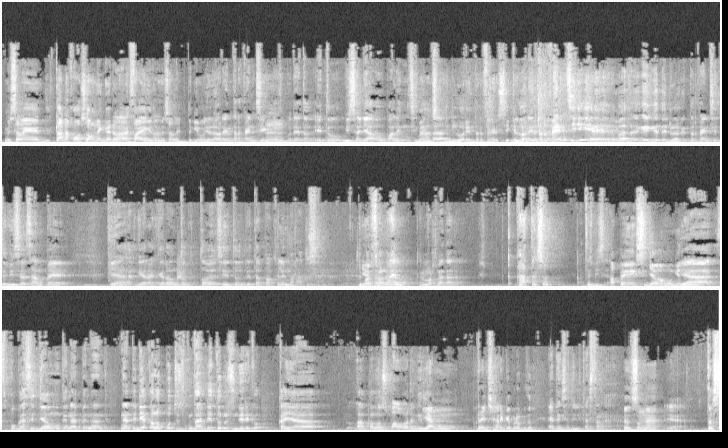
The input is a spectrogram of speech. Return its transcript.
misalnya di tanah kosong nih nggak ada Ah, wifi gitu ah. misalnya, itu di gimana? luar intervensi gitu sebutnya itu itu bisa jauh paling sekitar Bahasanya di luar intervensi. di luar intervensi iya bahasanya kayak gitu di luar intervensi itu bisa sampai ya kira-kira untuk toys itu kita pakai 500 an 500 ya, kalau apaan? jauh 500 meter Ke atas tuh. atas bisa Apa yang sejauh mungkin? ya pokoknya sejauh mungkin nanti nanti, nanti dia kalau putus ntar dia turun sendiri kok kayak apa lost power gitu Yang range harga berapa tuh? I think satu juta setengah Satu setengah. ya Terus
